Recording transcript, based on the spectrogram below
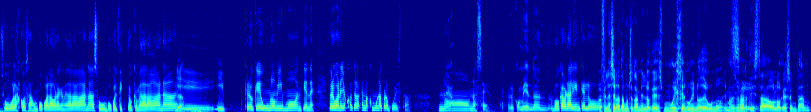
subo las cosas un poco a la hora que me da la gana, subo un poco el TikTok que me da la gana Ya. y, y creo que uno mismo entiende, pero bueno, ellos te lo hacen más como una propuesta, no, no sé, Te recomiendan. ¿no? supongo que habrá alguien que lo... Pero al final se nota mucho también lo que es muy genuino de uno y más de un artista o lo que es en plan,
